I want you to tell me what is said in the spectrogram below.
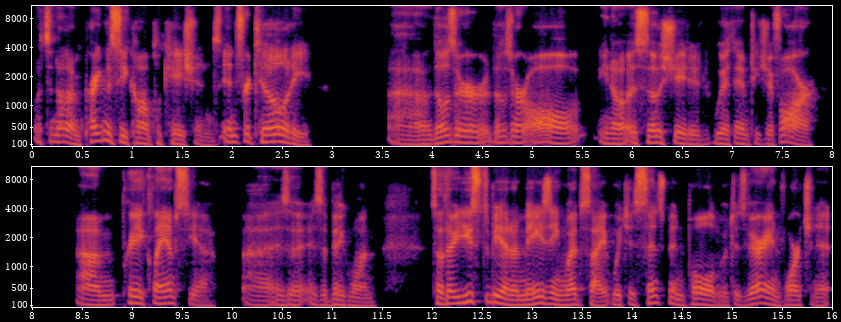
what's another one? Pregnancy complications, infertility. Uh, those are those are all you know associated with MTHFR. Um, preeclampsia uh, is a is a big one. So there used to be an amazing website which has since been pulled, which is very unfortunate,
